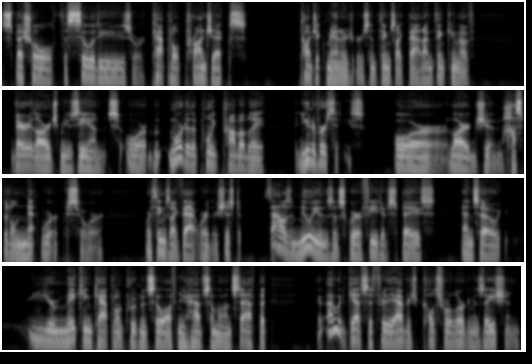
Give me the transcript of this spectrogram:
special facilities or capital projects, project managers, and things like that. I'm thinking of very large museums, or more to the point, probably universities or large um, hospital networks or or things like that, where there's just a thousands, millions of square feet of space, and so you're making capital improvements so often you have someone on staff, but I would guess that for the average cultural organization,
